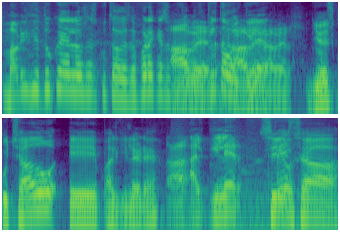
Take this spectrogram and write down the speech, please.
Mauricio, ¿tú qué lo has escuchado desde fuera? ¿Qué has A escuchado? ver, ¿Bicicleta o a alquiler? ver, a ver. Yo he escuchado eh, alquiler, ¿eh? Ah, Alquiler. Sí, ¿Ves? o sea,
